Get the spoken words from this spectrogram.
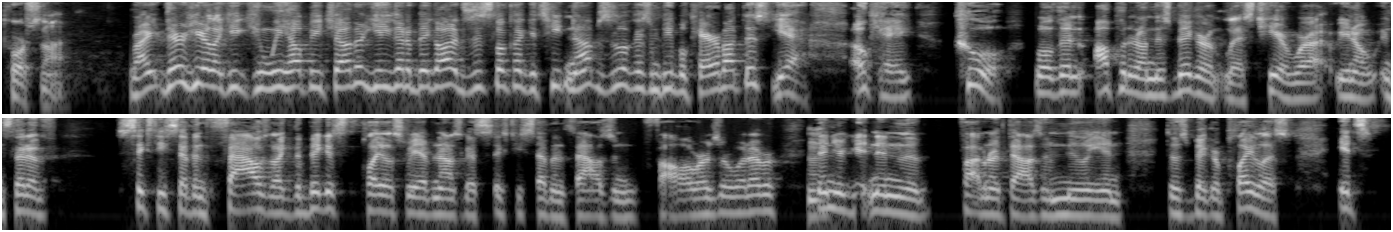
Of course not. Right? They're here like, can we help each other? Yeah, you got a big audience. Does this look like it's heating up? Does it look like some people care about this? Yeah. Okay, cool. Well, then I'll put it on this bigger list here where, I, you know, instead of 67,000, like the biggest playlist we have now has got 67,000 followers or whatever, Hmm. then you're getting into the 500,000 million, those bigger playlists. It's,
